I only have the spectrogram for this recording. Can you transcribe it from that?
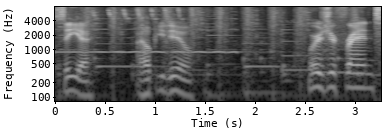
See ya. I hope you do. Where's your friend?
